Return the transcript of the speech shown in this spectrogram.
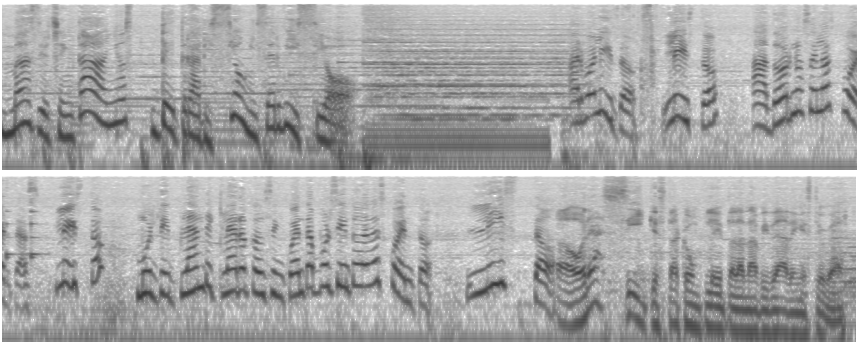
más de 80 años de tradición y servicio. Arbolito, listo. Adornos en las puertas, listo. Multiplan de Claro con 50% de descuento. ¡Listo! Ahora sí que está completa la Navidad en este hogar.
